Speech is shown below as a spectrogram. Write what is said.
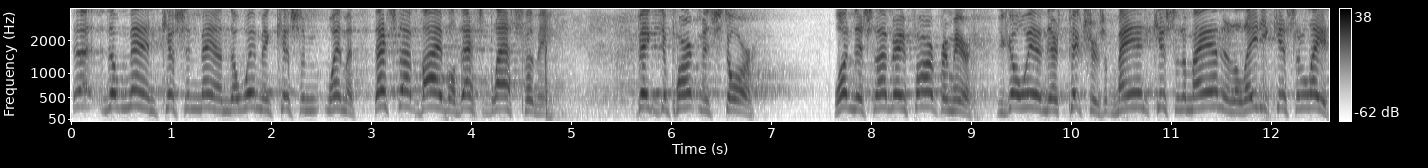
Uh, the men kissing men, the women kissing women. That's not Bible, that's blasphemy. Big department store. One that's not very far from here. You go in, there's pictures of man kissing a man and a lady kissing a lady.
